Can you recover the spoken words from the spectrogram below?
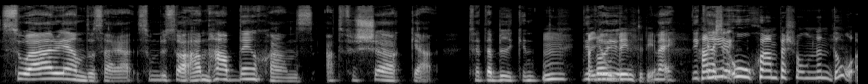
Så är det ändå så här, som du sa, han hade en chans att försöka tvätta byken. Det Mm. Han gjorde ju, inte det. Nej, det han kanske, är en oskön person ändå.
